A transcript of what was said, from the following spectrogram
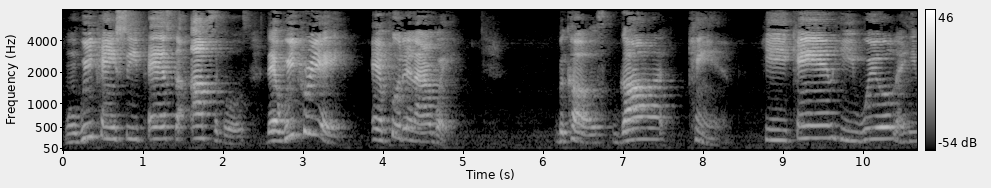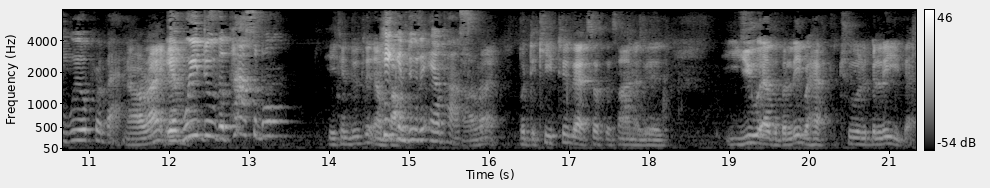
when we can't see past the obstacles that we create and put in our way. Because God can. He can, he will, and he will provide. All right. If we do the possible, he can do the impossible. He can do the impossible. All right. But the key to that, Sister Simon, is you as a believer have to truly believe that.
